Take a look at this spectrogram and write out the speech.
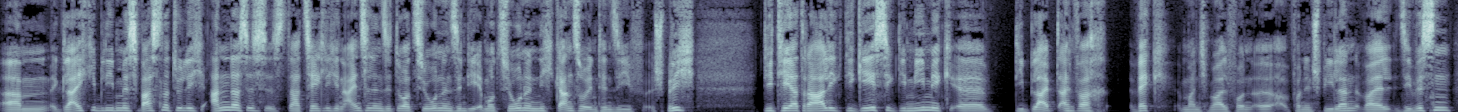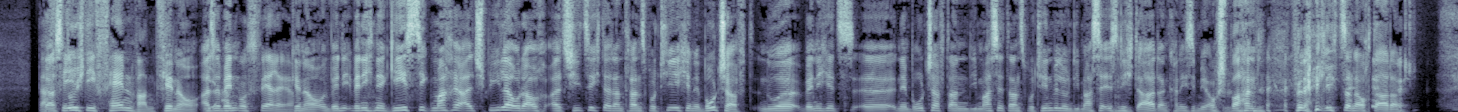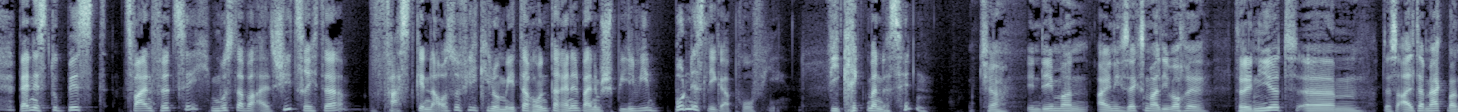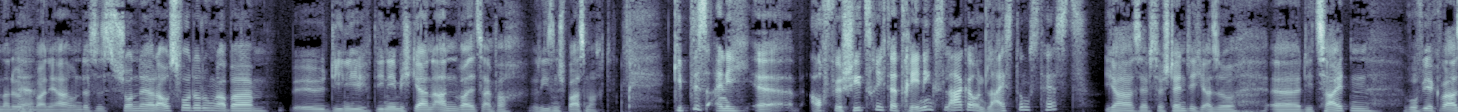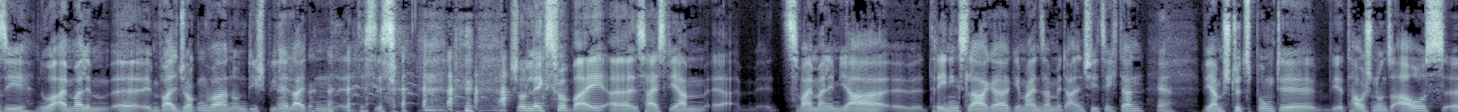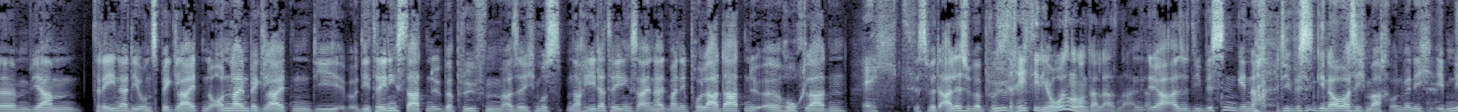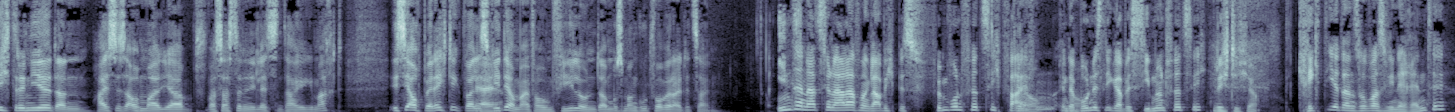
ähm, gleich geblieben ist. Was natürlich anders ist, ist tatsächlich in einzelnen Situationen sind die Emotionen nicht ganz so intensiv. Sprich, die Theatralik, die Gestik, die Mimik, äh, die bleibt einfach weg manchmal von, äh, von den Spielern, weil sie wissen, da das durch die Fanwand. Genau, also die wenn Atmosphäre, ja. genau und wenn ich, wenn ich eine Gestik mache als Spieler oder auch als Schiedsrichter, dann transportiere ich eine Botschaft. Nur wenn ich jetzt äh, eine Botschaft an die Masse transportieren will und die Masse ist nicht da, dann kann ich sie mir auch sparen. Vielleicht liegt's dann auch daran. Dennis, du bist 42, musst aber als Schiedsrichter fast genauso viel Kilometer runterrennen bei einem Spiel wie ein Bundesliga-Profi. Wie kriegt man das hin? Tja, indem man eigentlich sechsmal die Woche trainiert, ähm, das Alter merkt man dann irgendwann, ja. ja. Und das ist schon eine Herausforderung, aber äh, die, die nehme ich gern an, weil es einfach riesen Spaß macht. Gibt es eigentlich äh, auch für Schiedsrichter Trainingslager und Leistungstests? Ja, selbstverständlich. Also äh, die Zeiten, wo wir quasi nur einmal im, äh, im Wald joggen waren und die Spiele leiten, äh, das ist schon längst vorbei. Äh, das heißt, wir haben äh, zweimal im Jahr äh, Trainingslager gemeinsam mit allen Schiedsrichtern. Ja. Wir haben Stützpunkte, wir tauschen uns aus, ähm, wir haben Trainer, die uns begleiten, online begleiten, die die Trainingsdaten überprüfen. Also ich muss nach jeder Trainingseinheit meine Polardaten äh, hochladen. Echt? Es wird alles überprüft. Du musst richtig die Hosen runterlassen, Alter. Ja, also die wissen genau, die wissen genau, was ich mache. Und wenn ich ja. eben nicht trainiere, dann heißt es auch mal, ja, was hast du denn die letzten Tage gemacht? Ist ja auch berechtigt, weil ja, es geht ja einfach um viel und da muss man gut vorbereitet sein. International darf man, glaube ich, bis 45 pfeifen, genau, genau. in der Bundesliga bis 47. Richtig, ja. Kriegt ihr dann sowas wie eine Rente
